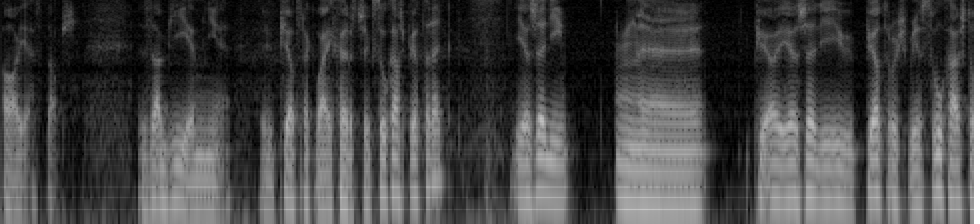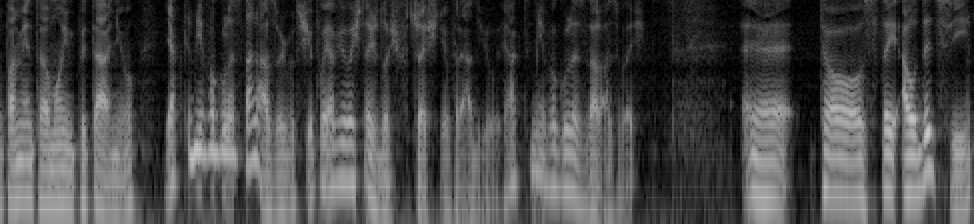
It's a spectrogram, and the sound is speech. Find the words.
o jest, dobrze, zabije mnie Piotrek Majcherczyk. Słuchasz Piotrek? Jeżeli e, jeżeli Piotruś mnie słuchasz, to pamiętaj o moim pytaniu, jak ty mnie w ogóle znalazłeś, bo ty się pojawiłeś też dość wcześnie w radiu. Jak ty mnie w ogóle znalazłeś? E, to z tej audycji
